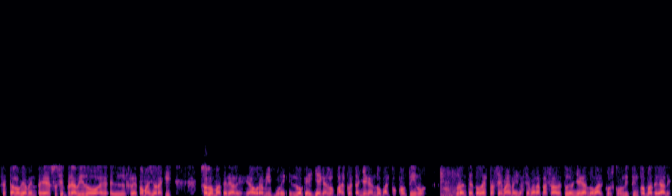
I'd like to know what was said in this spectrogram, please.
aceptar obviamente eso. Siempre ha habido el reto mayor aquí son los materiales. Ahora mismo eh, lo que llega en los barcos, están llegando barcos continuos durante toda esta semana y la semana pasada estuvieron llegando barcos con distintos materiales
